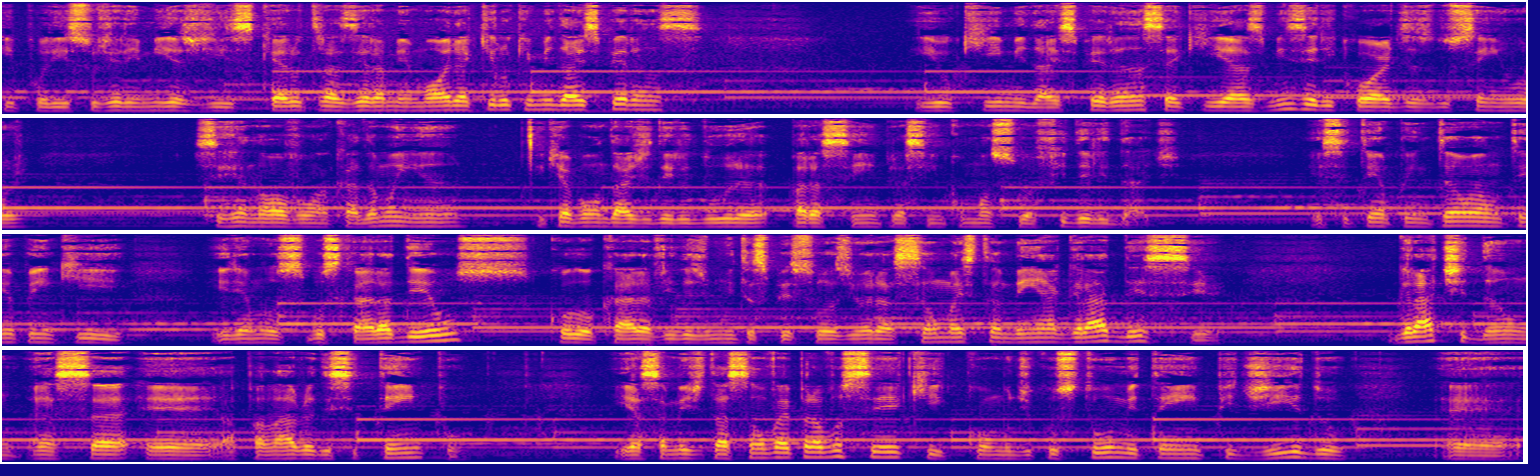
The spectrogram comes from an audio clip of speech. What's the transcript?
E por isso Jeremias diz: Quero trazer à memória aquilo que me dá esperança. E o que me dá esperança é que as misericórdias do Senhor se renovam a cada manhã e que a bondade dele dura para sempre, assim como a sua fidelidade. Esse tempo, então, é um tempo em que iremos buscar a Deus, colocar a vida de muitas pessoas em oração, mas também agradecer. Gratidão, essa é a palavra desse tempo. E essa meditação vai para você que, como de costume, tem pedido é,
